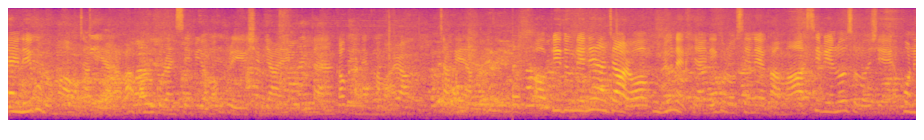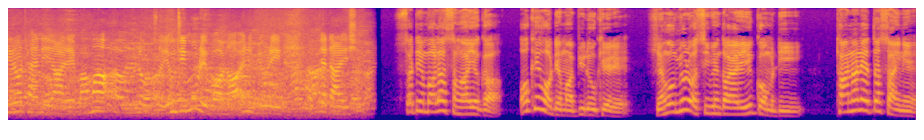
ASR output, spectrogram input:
ရိုင်လေးခုလုံးမှအောင်ကြားခဲ့ရတာပါအမတို့ကိုယ်တိုင်ဆင်းပြီးတော့ဥပဒေရှင်းပြတယ်တန်ကောက်ခံတဲ့အခါမှာအဲ့ဒါကြားခဲ့ရပါတယ်အော်ပြည်သူနေနဲ့ကကြတော့အခုမြို့နယ်ခရိုင်လေးခုလုံးဆင်းတဲ့အခါမှာစီပင်လို့ဆိုလို့ရှိရင်အခွန်တွေတော့ထမ်းနေရတယ်ဘာမှမလုပ်ဆိုယုံကြည်မှုတွေပေါ့နော်အဲ့လိုမျိုးတွေပြတ်တာတွေရှိပါတယ်စက်တင်ဘာလ15ရက်ကအော်ခေဟိုတယ်မှာပြုလုပ်ခဲ့တဲ့ ရန်ကုန်မြို့တော်စီပင်တာယာရေးကော်မတီဌာနနဲ့သက်ဆိုင်တဲ့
